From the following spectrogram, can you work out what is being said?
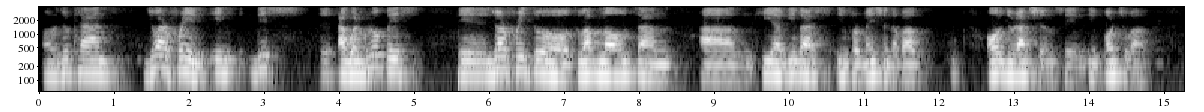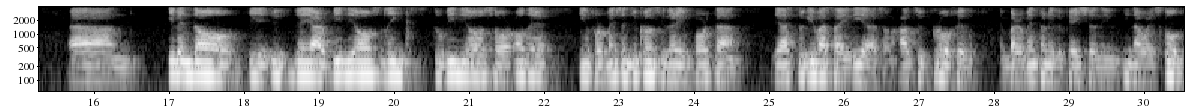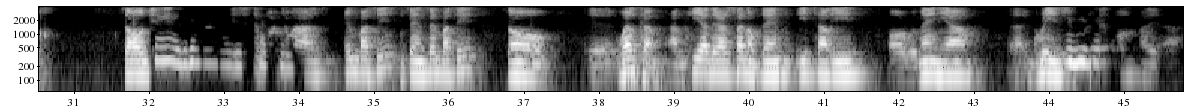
or you can you are free in this uh, our group is uh, you are free to to upload and and here give us information about all your actions in in Portugal and even though if they are videos links to videos or other information you consider important just to give us ideas on how to improve environmental education in, in our schools so this is didn't know about this is the. Portugal's embassy, Sense Embassy. So uh, welcome. And here there are some of them: Italy or Romania, uh, Greece, for Mhm.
